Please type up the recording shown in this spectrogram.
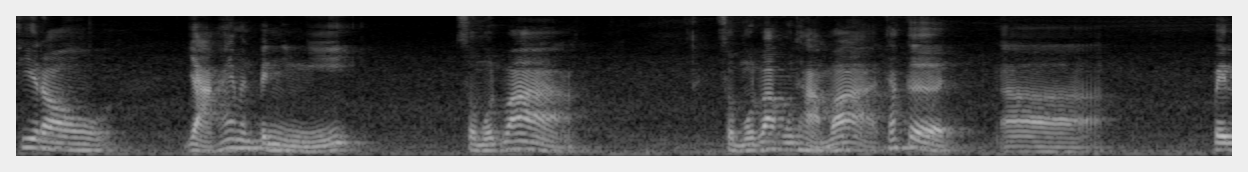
ที่เราอยากให้มันเป็นอย่างนี้ สมมุติว่า สมมุติว่าครูถามว่าถ้าเกิดเเป็น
